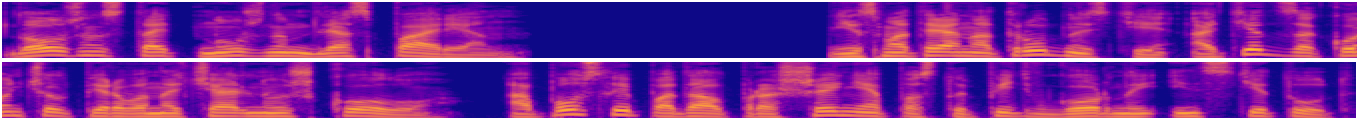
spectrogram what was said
должен стать нужным для спариан. Несмотря на трудности, отец закончил первоначальную школу, а после подал прошение поступить в горный институт.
